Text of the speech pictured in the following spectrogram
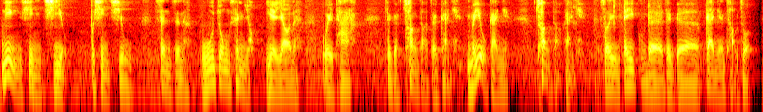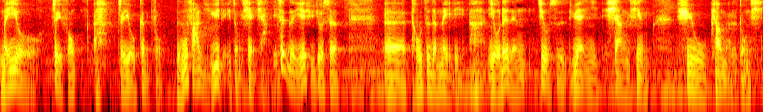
宁信其有。不信其无，甚至呢无中生有，也要呢为他这个创造这个概念。没有概念，创造概念。所以 A 股的这个概念炒作没有最疯啊，只有更疯，无法理喻的一种现象。这个也许就是，呃，投资的魅力啊。有的人就是愿意相信虚无缥缈的东西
